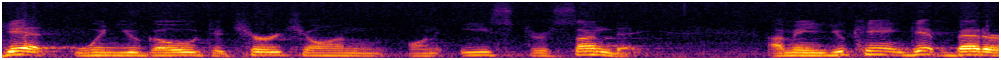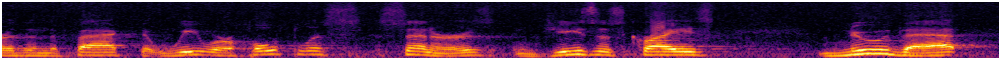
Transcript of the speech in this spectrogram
get when you go to church on, on Easter Sunday. I mean, you can't get better than the fact that we were hopeless sinners, and Jesus Christ knew that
